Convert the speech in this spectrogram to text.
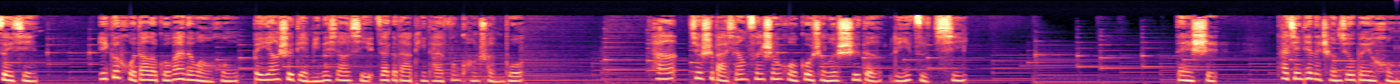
最近，一个火到了国外的网红被央视点名的消息在各大平台疯狂传播。他就是把乡村生活过成了诗的李子柒。但是，他今天的成就背后，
